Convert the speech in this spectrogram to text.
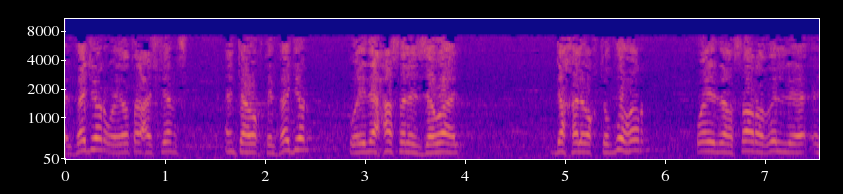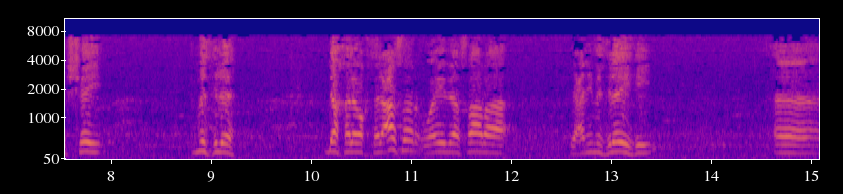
الفجر وإذا طلع الشمس انتهى وقت الفجر وإذا حصل الزوال دخل وقت الظهر وإذا صار ظل الشيء مثله دخل وقت العصر وإذا صار يعني مثليه آه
